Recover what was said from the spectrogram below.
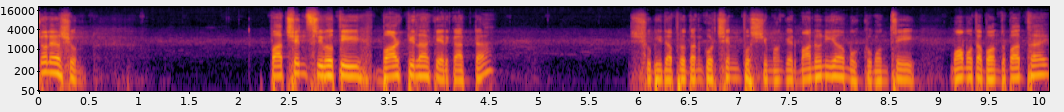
চলে আসুন। পাচ্ছেন শ্রীমতী বার্টিলা কেরকাট্টা সুবিধা প্রদান করছেন পশ্চিমবঙ্গের মাননীয় মুখ্যমন্ত্রী মমতা বন্দ্যোপাধ্যায়।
